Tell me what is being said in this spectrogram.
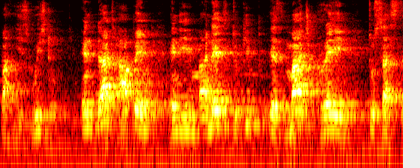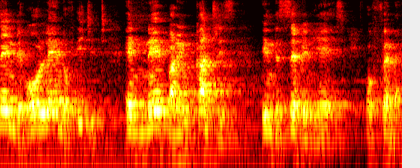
by his wisdom. And that happened, and he managed to keep as much grain to sustain the whole land of Egypt and neighboring countries in the seven years of famine.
